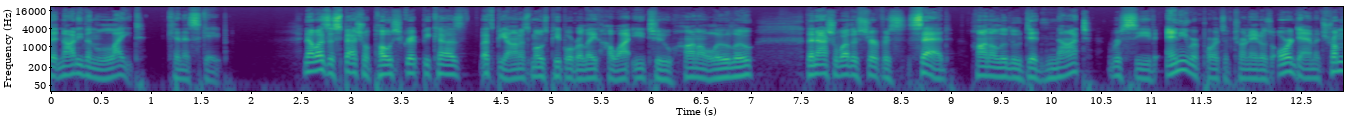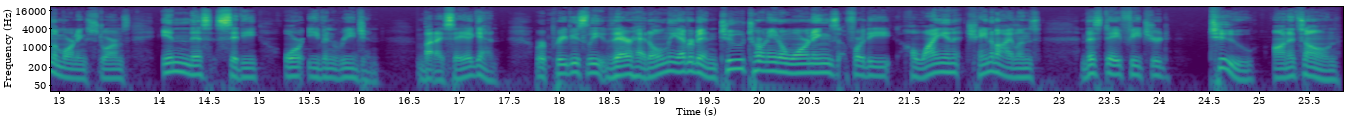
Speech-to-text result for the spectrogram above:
that not even light can escape. Now, as a special postscript, because let's be honest, most people relate Hawaii to Honolulu, the National Weather Service said Honolulu did not receive any reports of tornadoes or damage from the morning storms in this city or even region. But I say again, where previously there had only ever been two tornado warnings for the Hawaiian chain of islands, this day featured two on its own,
